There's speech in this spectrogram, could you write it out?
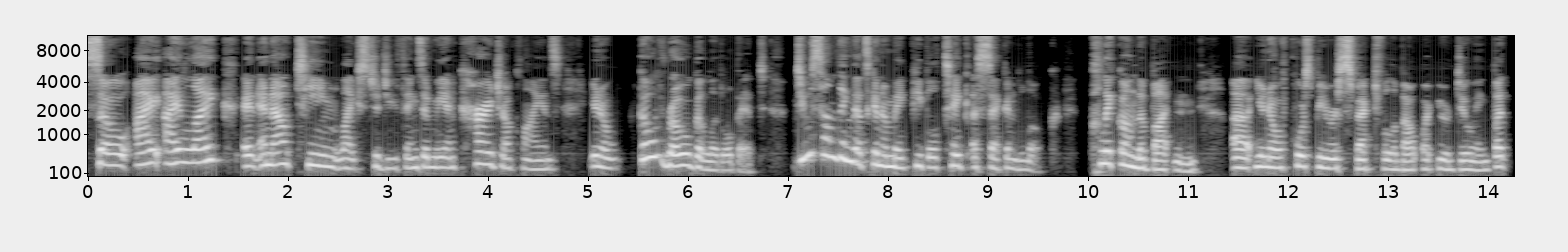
So I, I like, and, and our team likes to do things and we encourage our clients, you know, go rogue a little bit. Do something that's going to make people take a second look. Click on the button. Uh, you know, of course, be respectful about what you're doing, but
